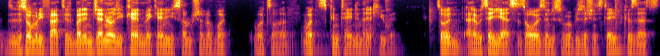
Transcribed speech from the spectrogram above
There's so many factors, but in general, you can't make any assumption of what what's on what's contained in that qubit. So I would say yes, it's always in a superposition state because that's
